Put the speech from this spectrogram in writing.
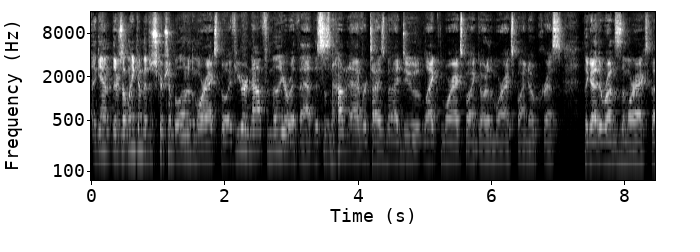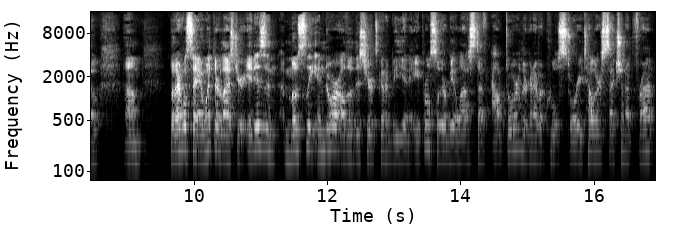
again, there's a link in the description below to the MOORE Expo. If you are not familiar with that, this is not an advertisement. I do like the MOORE Expo. I go to the MOORE Expo. I know Chris, the guy that runs the MOORE Expo. Um, but I will say, I went there last year. It is an, mostly indoor, although this year it's going to be in April, so there'll be a lot of stuff outdoor. They're going to have a cool storyteller section up front.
